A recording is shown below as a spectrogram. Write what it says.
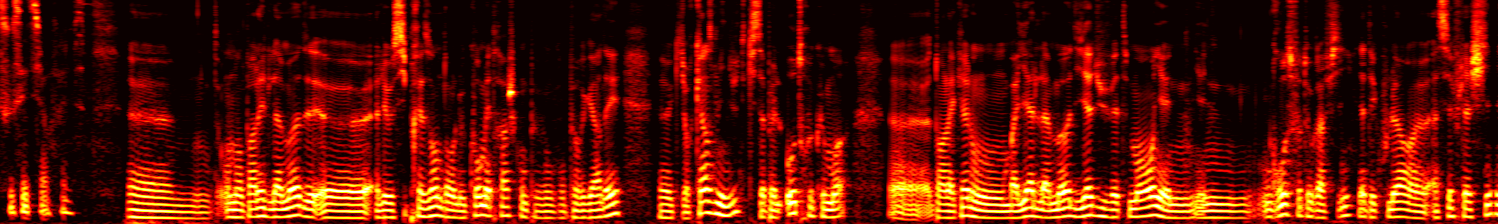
sous cette surface. Euh, on en parlait de la mode, euh, elle est aussi présente dans le court métrage qu'on peut, qu'on peut regarder, euh, qui dure 15 minutes, qui s'appelle Autre que moi, dans laquelle bah, il y a de la mode, il y a du vêtement, il y, a une- il y a une grosse photographie, il y a des couleurs assez flashy.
